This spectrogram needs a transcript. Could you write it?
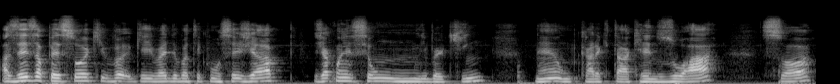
às vezes a pessoa que vai, que vai debater com você já já conheceu um libertino, né? Um cara que tá querendo zoar só.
